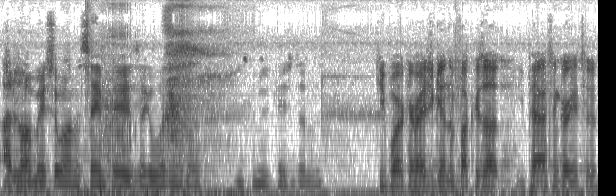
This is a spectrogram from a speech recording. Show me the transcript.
I just want to make sure we're on the same page. Like it wasn't like a miscommunication type of thing. Keep working, Reg. You getting them fuckers up. You passing great too.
